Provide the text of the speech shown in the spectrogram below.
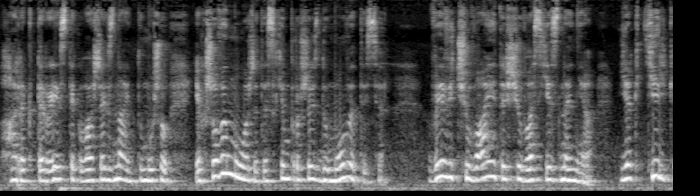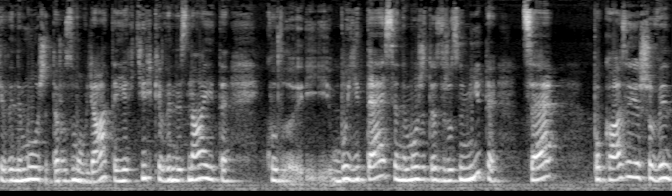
характеристик ваших знань, тому що якщо ви можете з ким про щось домовитися, ви відчуваєте, що у вас є знання. Як тільки ви не можете розмовляти, як тільки ви не знаєте, боїтеся, не можете зрозуміти, це показує, що ви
